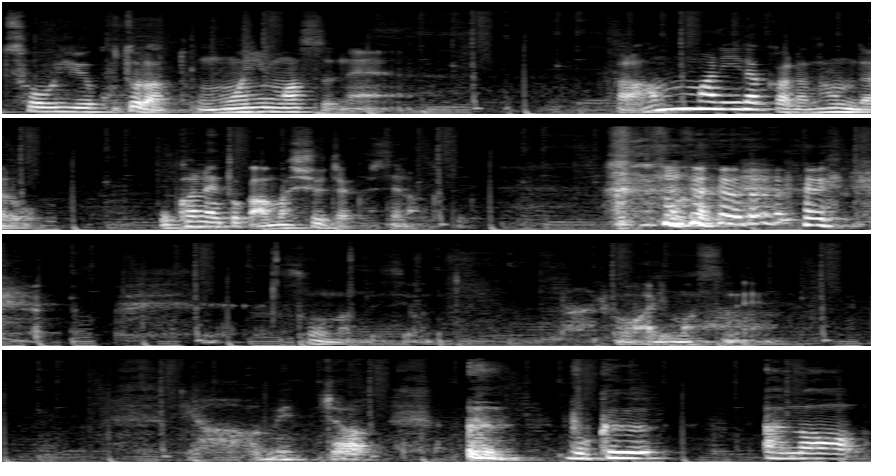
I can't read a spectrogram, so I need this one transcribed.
そういうことだと思いますね。だからあんまりだからなんだろう。お金とかあんま執着してなくて。そうなんですよね。ありますね。いやーめっちゃ 僕あの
